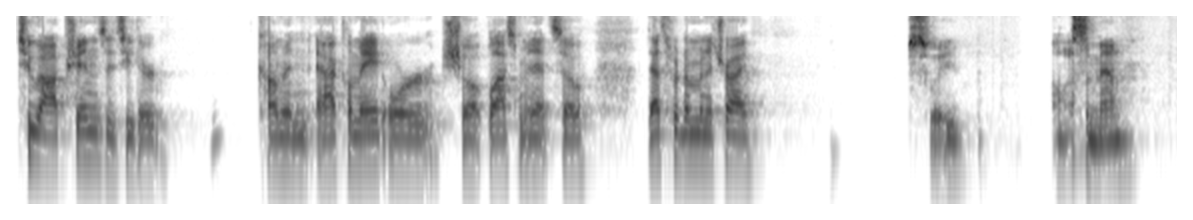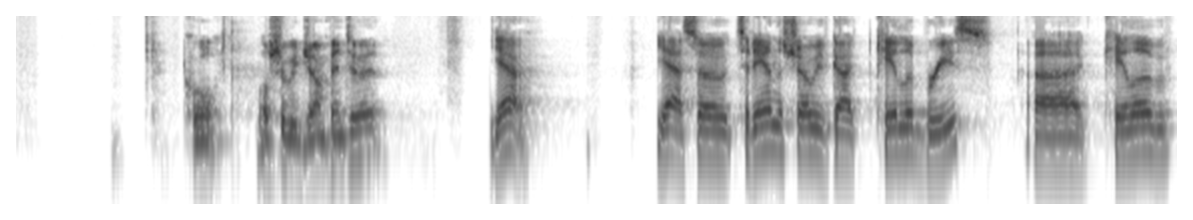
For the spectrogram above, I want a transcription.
two options, it's either come and acclimate or show up last minute. So that's what I'm going to try. Sweet. Awesome, man. Cool. Well, should we jump into it? Yeah. Yeah. So today on the show, we've got Caleb Reese. Uh, Caleb,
